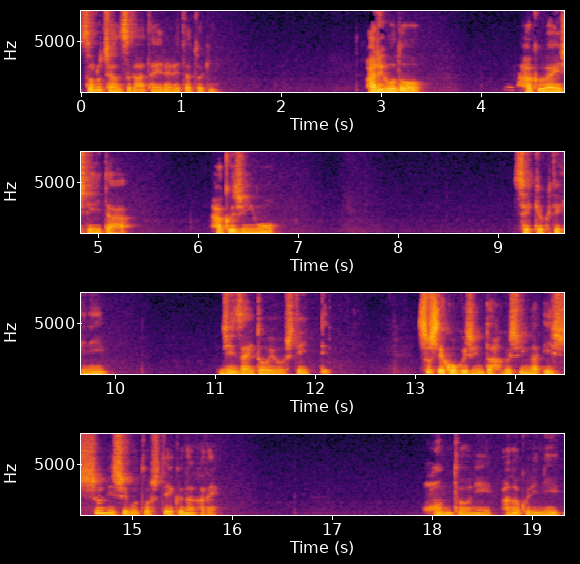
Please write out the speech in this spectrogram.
そのチャンスが与えられた時に、あれほど迫害していた白人を積極的に人材投与をしていって、そして黒人と白人が一緒に仕事をしていく中で、本当にあの国に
